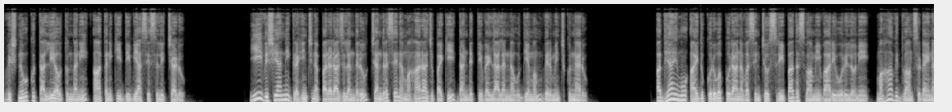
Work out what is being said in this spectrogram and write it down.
విష్ణువుకు తల్లి అవుతుందని ఆతనికి దివ్యాశిస్సులిచ్చాడు. ఈ విషయాన్ని గ్రహించిన పరరాజులందరూ చంద్రసేన మహారాజుపైకి దండెత్తి వెళ్ళాలన్న ఉద్యమం విరమించుకున్నారు. అధ్యాయము ఐదు కురువ పురాణ వసించు శ్రీపాదస్వామి వారి ఊరిలోనే మహావిద్వాంసుడైన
